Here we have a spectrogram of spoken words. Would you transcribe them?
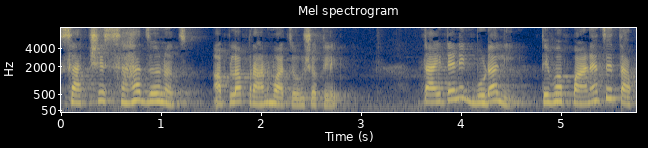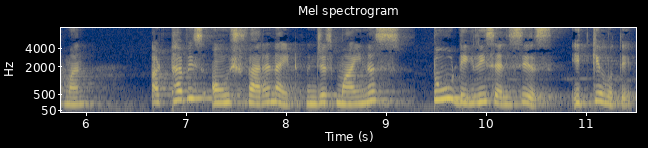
सातशे सहा जणच आपला प्राण वाचवू शकले. टायटॅनिक बुडाली तेव्हा पाण्याचे तापमान अठ्ठावीस अंश फॅरनाईट म्हणजेच मायनस टू डिग्री सेल्सिअस इतके होते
